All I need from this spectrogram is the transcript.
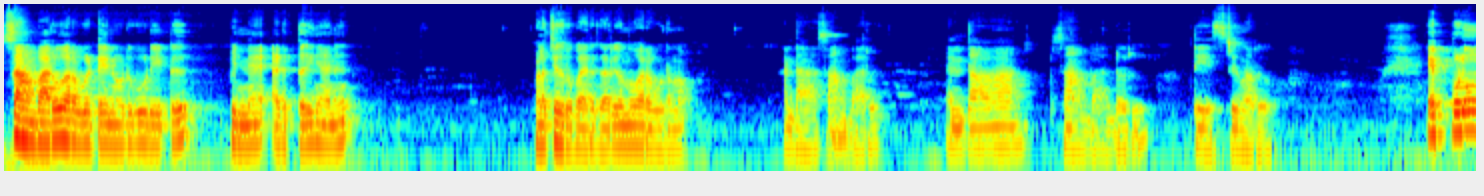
സാമ്പാർ വറവിട്ടതിനോട് കൂടിയിട്ട് പിന്നെ അടുത്ത് ഞാൻ നമ്മളെ ചെറുപയർ കറി ഒന്ന് വറവിടണം കണ്ടാ സാമ്പാർ? എന്താ സാമ്പാറിന്റെ ഒരു ടേസ്റ്റ് എന്ന് അറിയോ? എപ്പോഴും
